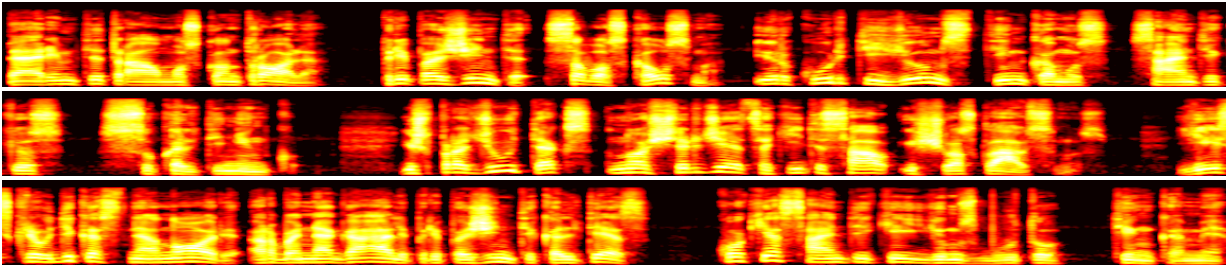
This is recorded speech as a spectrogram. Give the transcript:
perimti traumos kontrolę, pripažinti savo skausmą ir kurti jums tinkamus santykius su kaltininku. Iš pradžių teks nuoširdžiai atsakyti savo iš šios klausimus. Jei skriaudikas nenori arba negali pripažinti kalties, kokie santykiai jums būtų tinkami?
